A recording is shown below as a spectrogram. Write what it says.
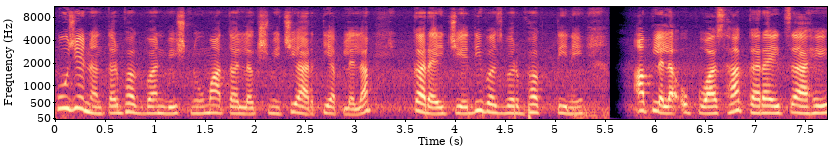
पूजेनंतर भगवान विष्णू माता लक्ष्मीची आरती आपल्याला करायची आहे. दिवसभर भक्तीने आपल्याला उपवास हा करायचा आहे.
